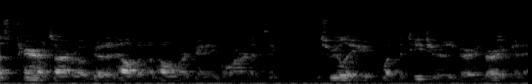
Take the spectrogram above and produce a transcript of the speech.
Us parents aren't real good at helping with homework anymore. And it's, a, it's really what the teacher is very, very good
